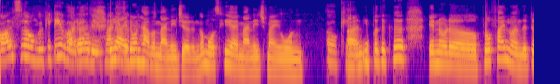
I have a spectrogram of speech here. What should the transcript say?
கால்ஸ்ல உங்ககிட்டயே வராது. இல்ல ஐ டோன்ட் ஹாவ் அ மேனேஜருங்க mostly I manage my own okay and இப்போதைக்கு என்னோட ப்ரொஃபைல் வந்துட்டு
